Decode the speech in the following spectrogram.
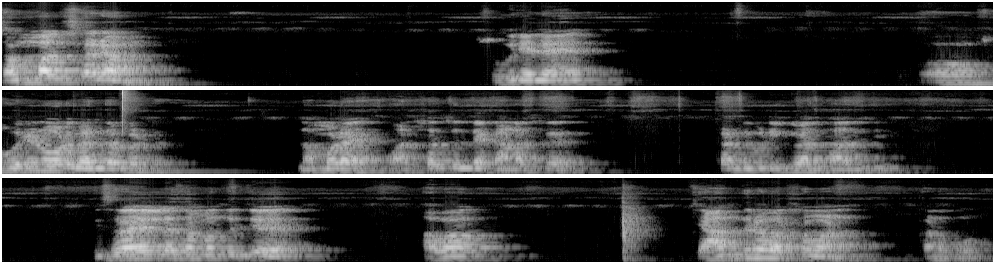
സമ്മത്സരം സൂര്യനെ സൂര്യനോട് ബന്ധപ്പെട്ട് നമ്മുടെ വർഷത്തിന്റെ കണക്ക് കണ്ടുപിടിക്കുവാൻ സാധിച്ചു. ഇസ്രായേലിനെ സംബന്ധിച്ച് അവർ ചാന്ദ്രവർഷമാണ് കണക്ക് കൂട്ടുന്നത്.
